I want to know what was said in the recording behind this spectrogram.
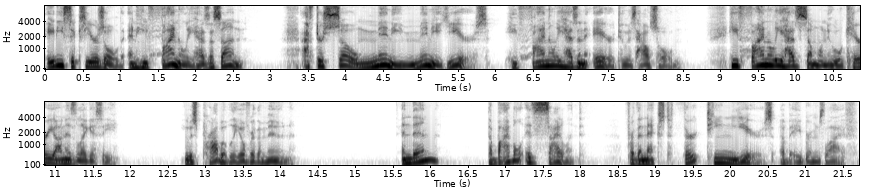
86 years old, and he finally has a son. After so many, many years, he finally has an heir to his household. He finally has someone who will carry on his legacy. He was probably over the moon. And then the Bible is silent for the next 13 years of Abram's life.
